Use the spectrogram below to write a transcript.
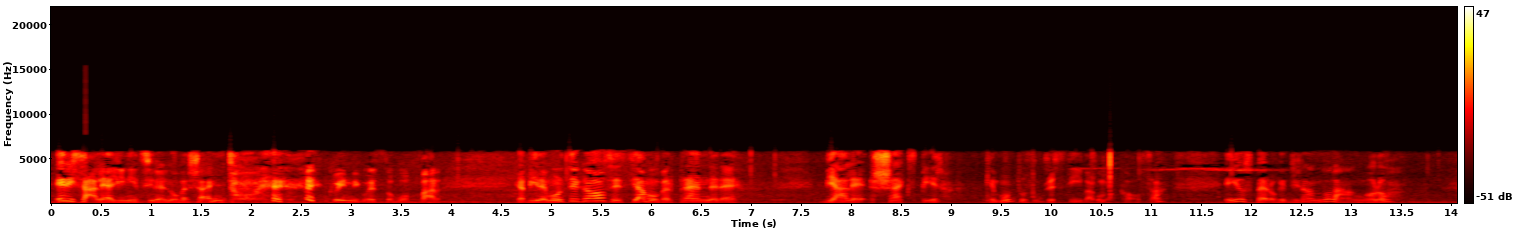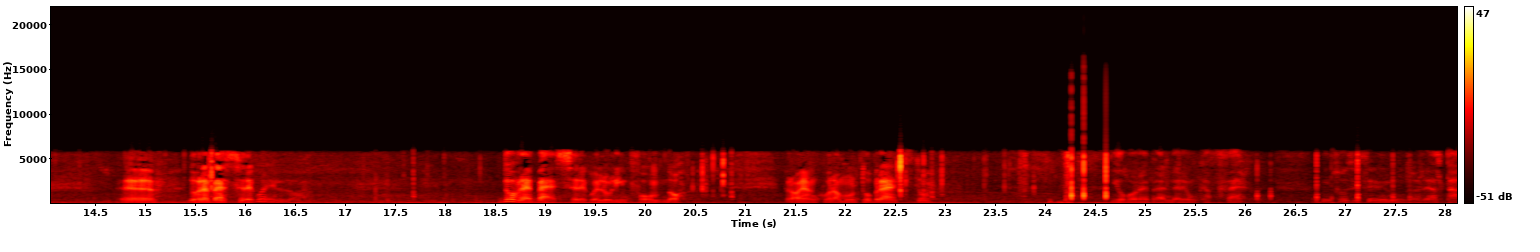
e risale agli inizi del Novecento, quindi questo può far capire molte cose. Stiamo per prendere Viale Shakespeare, che è molto suggestiva come cosa, e io spero che girando l'angolo eh, dovrebbe essere quello. Dovrebbe essere quello lì in fondo però è ancora molto presto. Io vorrei prendere un caffè. Non so se sei venuto in realtà.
